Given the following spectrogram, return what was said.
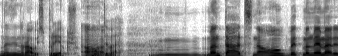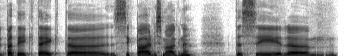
nezinu, raujas priekšu, ah. motivē? Mm, man tāds nav, bet man vienmēr ir patīk teikt, uh, cik pārvis magna. Tas ir... Um,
